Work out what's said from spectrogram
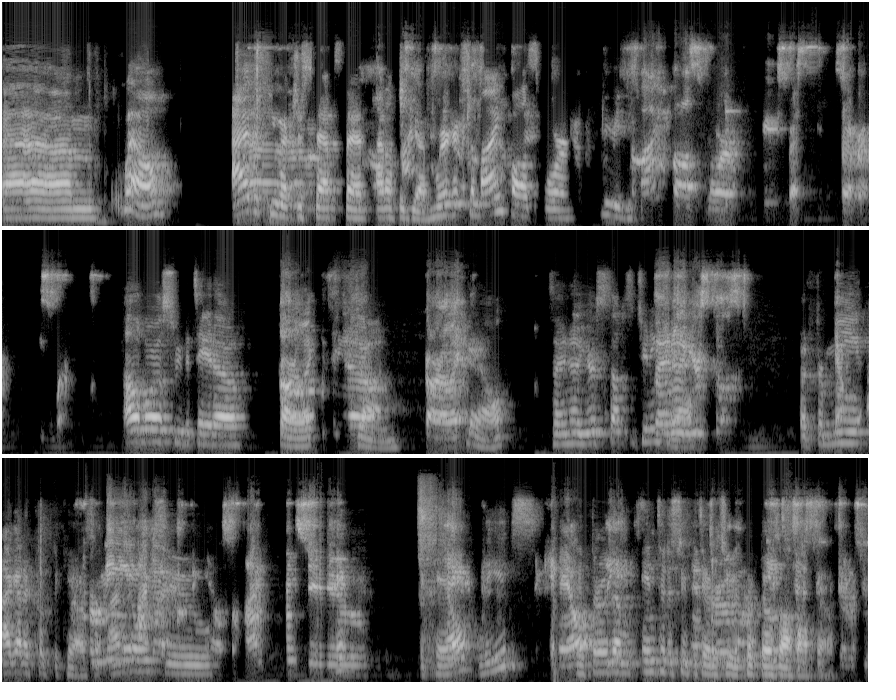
Um, well, I have a few extra steps that I don't think you have. We're gonna, so mine calls for. Let me. Mine calls for express server, Olive oil, sweet potato, garlic, potato, done. garlic. Kale. So I know you're substituting So I know you're still but for me, I gotta cook the kale. So for me. I'm I going got to so I'm going to the kale leaves kale and throw them leaves into the sweet potato too to them cook those into off the also. sweet potato to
